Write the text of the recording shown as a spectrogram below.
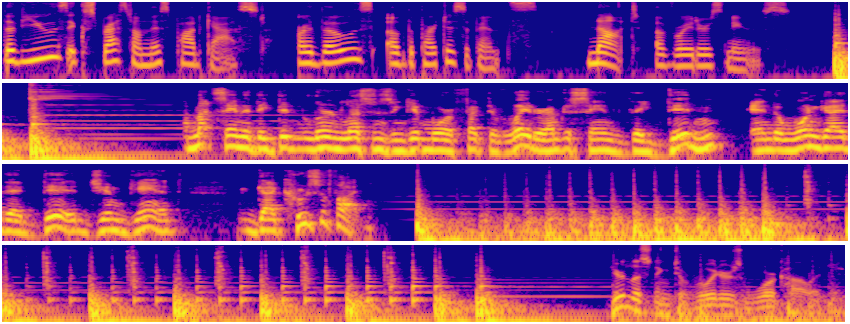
The views expressed on this podcast are those of the participants, not of Reuters News. I'm not saying that they didn't learn lessons and get more effective later. I'm just saying that they didn't. And the one guy that did, Jim Gant, got crucified. Listening to Reuters War College,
